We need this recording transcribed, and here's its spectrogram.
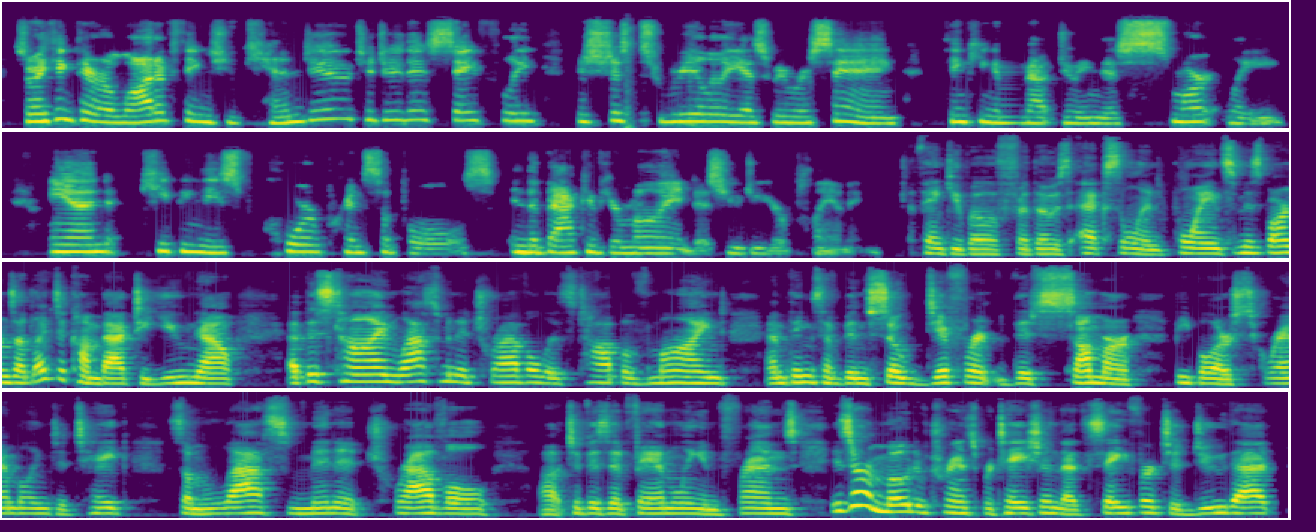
So I think there are a lot of things you can do to do this safely. It's just really, as we were saying, thinking about doing this smartly and keeping these core principles in the back of your mind as you do your planning. Thank you both for those excellent points. Ms. Barnes, I'd like to come back to you now at this time, last minute travel is top of mind, and things have been so different this summer. People are scrambling to take some last minute travel uh, to visit family and friends. Is there a mode of transportation that's safer to do that?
